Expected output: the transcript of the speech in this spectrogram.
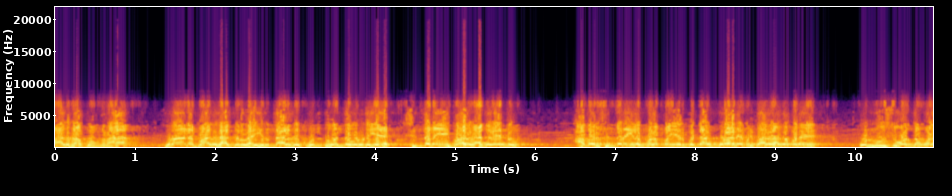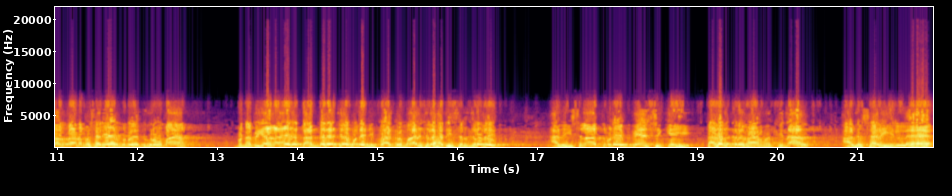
பாதுகாப்போங்கிறான் குரானை பாதுகாக்கிறதா இருந்தால் அதை கொண்டு வந்தவருடைய சிந்தனையை பாதுகாக்க வேண்டும். அவர் சிந்தனையில குழப்பம் ஏற்பட்டால் குரான் எப்படி பாதுகாக்கப்படும்? ஒரு லூசு ஒருத்தன் வளர்ந்தா நம்ம சரியா இருக்கணும் ஏத்துக்கிறோமா? இப்ப நபிகள் நாயகத்தை அந்த ரேஞ்சில் கொண்டு நிப்பாட்டுற மாதிரி சில ஹதீஸ் இருக்கிறது. அது இஸ்லாத்தினுடைய பேசிக்கை தகர்க்கிற காரணத்தினால் அது சரியில்லை.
